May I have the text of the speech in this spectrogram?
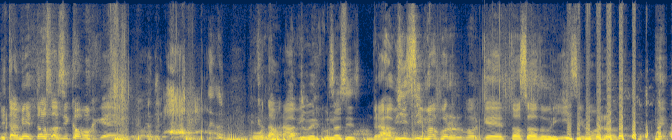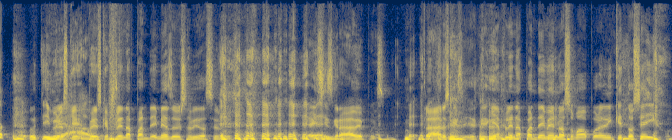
Y también todos así como que. Puta, bravi- tuberculosis. bravísima por, porque toso durísimo. loco. Pero es, que, habla. pero es que en plena pandemia has de haber sabido hacer eso. Ahí sí es grave, pues. Claro, es que, es que ya en plena pandemia no asomaba por alguien que tosía, hijo.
